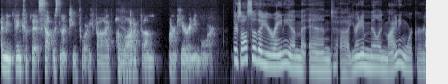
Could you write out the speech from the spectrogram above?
I mean, think of this that was 1945. A lot of them aren't here anymore. There's also the uranium and uh, uranium mill and mining workers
